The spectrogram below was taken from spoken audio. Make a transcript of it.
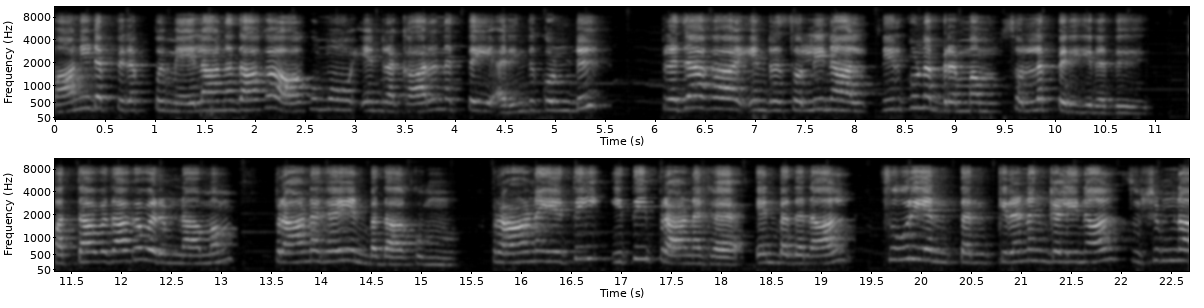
மானிட பிறப்பு மேலானதாக ஆகுமோ என்ற காரணத்தை அறிந்து கொண்டு பிரஜாகா என்ற சொல்லினால் நிர்குண பிரம்மம் சொல்லப்பெறுகிறது. பத்தாவதாக வரும் நாமம் பிராணக என்பதாகும். பிராணயதி இதி பிராணக என்பதனால் சூரியன் தன் கிரணங்களினால் சுஷும்னா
